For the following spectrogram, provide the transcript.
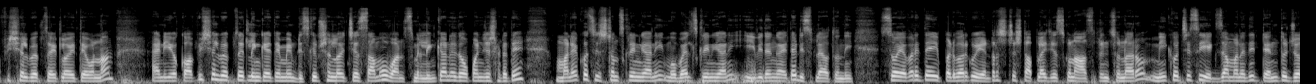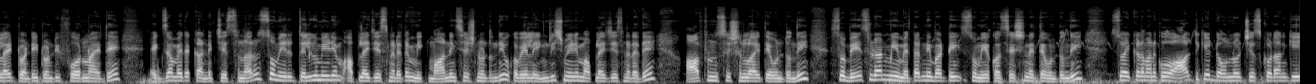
అఫీషియల్ వెబ్సైట్లో అయితే ఉన్నాం. అండ్ ఈ యొక్క అఫీషియల్ వెబ్సైట్ లింక్ అయితే మేము డిస్క్రిప్షన్లో ఇచ్చేస్తాము. వన్స్ మీరు లింక్ అనేది ఓపెన్ చేసినట్టయితే మన యొక్క సిస్టమ్ స్క్రీన్ కానీ మొబైల్ స్క్రీన్ కానీ ఈ విధంగా అయితే డిస్ప్లే అవుతుంది. సో ఎవరైతే ఇప్పటివరకు ఎంట్రన్స్ టెస్ట్ అప్లై చేసుకున్న ఆస్పిరెంట్స్ ఉన్నారు. మీకు వచ్చేసి ఎగ్జామ్ అనేది టెన్త్ జూలై ట్వంటీ ట్వంటీ ఫోర్న అయితే ఎగ్జామ్ అయితే కండక్ట్ చేస్తున్నారు. సో మీరు తెలుగు మీడియం అప్లై చేసినట్టయితే మీకు మార్నింగ్ సెషన్ ఉంటుంది. ఒకవేళ ఇంగ్లీష్ మీడియం అప్లై చేసినట్టయితే ఆఫ్టర్నూన్ సెషన్లో అయితే ఉంటుంది. సో బేస్డ్ ఆన్ మీ మెథడ్ని బట్టి సో మీ యొక్క సెషన్ అయితే ఉంటుంది. సో ఇక్కడ మనకు హాల్ టికెట్ డౌన్లోడ్ చేసుకోవడానికి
